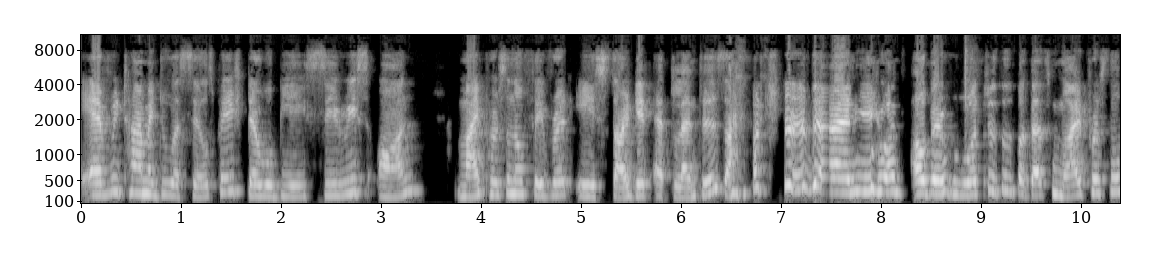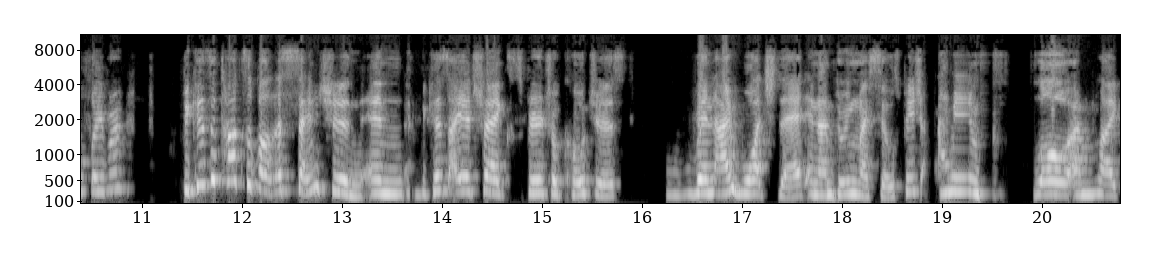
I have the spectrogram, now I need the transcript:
Every time I do a sales page, there will be a series on. My personal favorite is Stargate Atlantis. I'm not sure if there are anyone out there who watches this, but that's my personal favorite because it talks about ascension and because I attract spiritual coaches, when I watch that and I'm doing my sales page, I'm in flow. I'm like,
